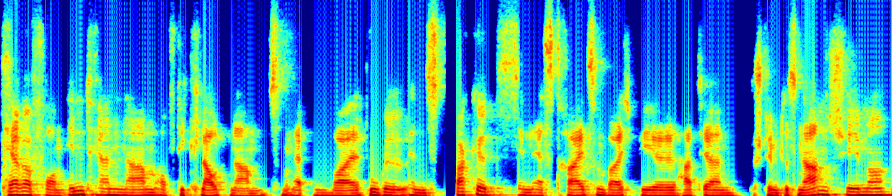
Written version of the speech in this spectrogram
Terraform internen Namen auf die Cloud-Namen zu mappen, weil Google in Buckets in S3 zum Beispiel hat ja ein bestimmtes Namensschema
